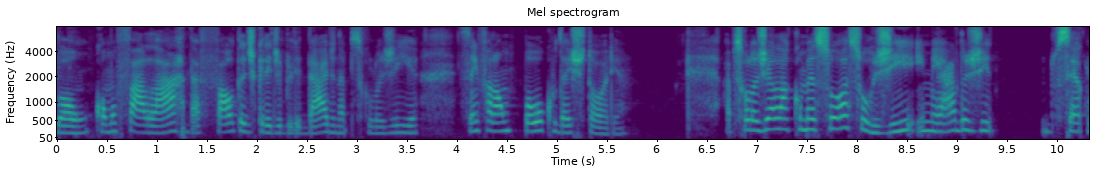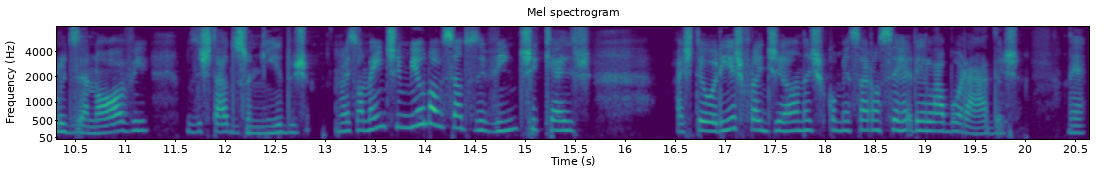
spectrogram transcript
Bom, como falar da falta de credibilidade na psicologia sem falar um pouco da história? A psicologia ela começou a surgir em meados de, do século XIX nos Estados Unidos, mas somente em 1920 que as as teorias freudianas começaram a ser elaboradas. Né?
